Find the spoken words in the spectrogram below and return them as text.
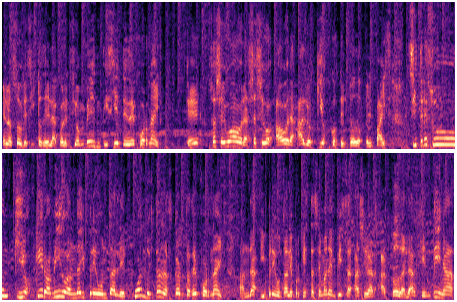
en los sobrecitos de la colección 27 de Fortnite que ya llegó ahora, ya llegó ahora a los kioscos de todo el país. Si tenés un kiosquero amigo, anda y preguntale cuándo están las cartas de Fortnite. Anda y preguntale porque esta semana empieza a llegar a toda la Argentina,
